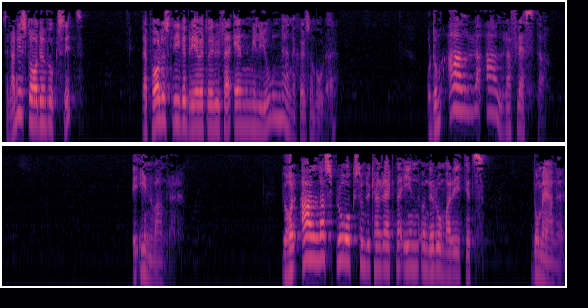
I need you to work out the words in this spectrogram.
Sen hade ju staden vuxit. När Paulus skriver brevet då är det ungefär en miljon människor som bor där. Och de allra allra flesta är invandrare. Du har alla språk som du kan räkna in under romarrikets domäner.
